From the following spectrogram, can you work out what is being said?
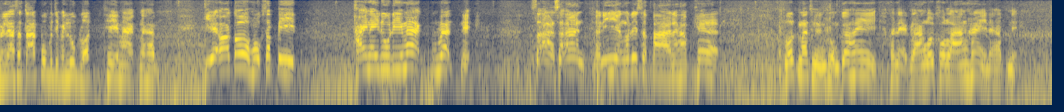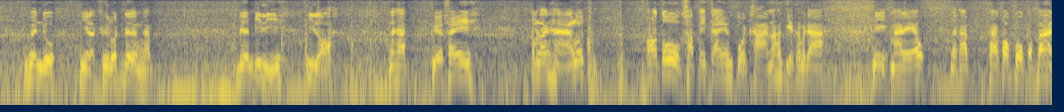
เวลาสตาร์ทปุ๊บมันจะเป็นรูปรถเท่มากนะครับ เกียร์ออโต้6สปีด ภายในดูดีมากเพื่อนนี่สะอาดสะอ้าน อันนี้ยังไม่ได้สปานะครับ แค่รถมาถึงผมก็ให้แผนกล้างรถเขาล้างให้นะครับนี่เพื่อนดู นี่แหละคือรถเดิมครับ เดิมอีหลีอีหลอนะครับ เผื่อใครกำลังหารถออโต้ขับไกลๆมันปวดขาเนอะเกียร์ธรรมดา นี่มาแล้วนะครับพาครอบครัวกลับบ้าน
